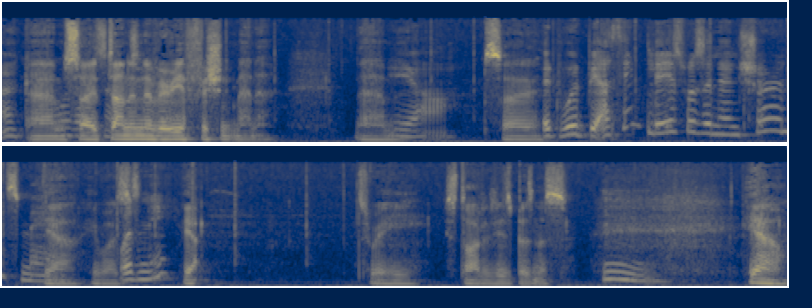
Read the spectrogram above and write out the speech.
Okay, Um, well, so it's done in a very efficient manner. Um, Yeah. So It would be. I think Les was an insurance man. yeah, he was. Wasn't he? Yeah, that's where he started his business. Mm. Yeah.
